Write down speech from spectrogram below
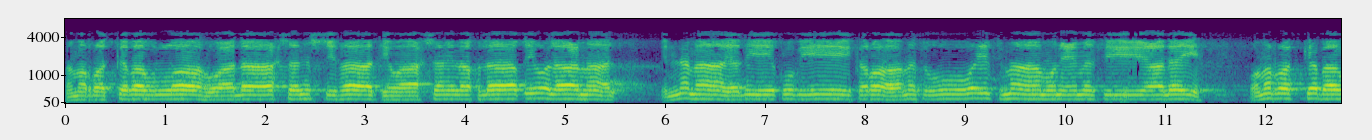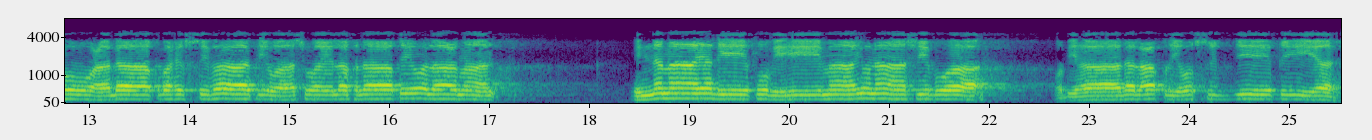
فمن ركبه الله على أحسن الصفات وأحسن الأخلاق والأعمال إنما يليق به كرامته وإتمام نعمته عليه ومن ركبه على أقبح الصفات وأسوأ الأخلاق والأعمال إنما يليق به ما يناسبها وبهذا العقل والصديقية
